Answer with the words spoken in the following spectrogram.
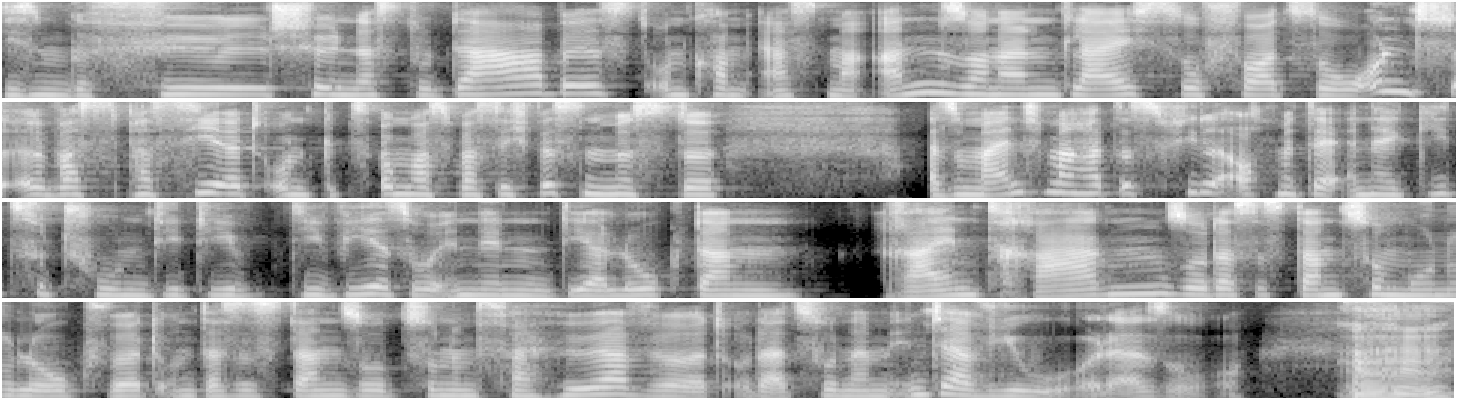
diesem Gefühl, schön, dass du da bist und komm erst mal an, sondern gleich sofort so, und äh, was passiert und gibt es irgendwas, was ich wissen müsste? Also manchmal hat es viel auch mit der Energie zu tun, die, die, die wir so in den Dialog dann reintragen, so dass es dann zum Monolog wird und dass es dann so zu einem Verhör wird oder zu einem Interview oder so. Mhm.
